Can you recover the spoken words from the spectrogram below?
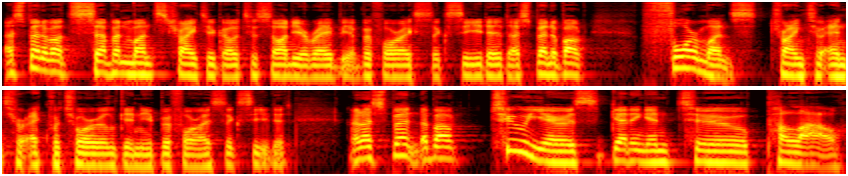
I spent about seven months trying to go to Saudi Arabia before I succeeded. I spent about four months trying to enter Equatorial Guinea before I succeeded. And I spent about two years getting into Palau,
